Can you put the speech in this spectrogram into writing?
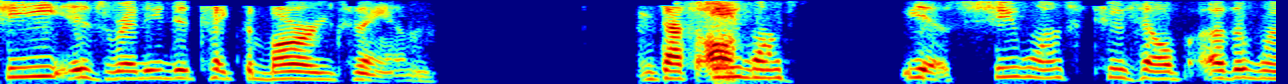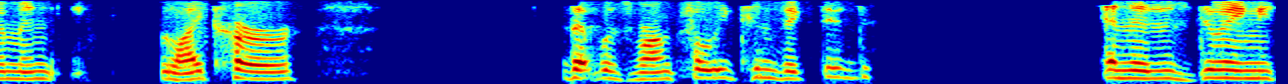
she is ready to take the bar exam. That's she awesome. Wants, yes, she wants to help other women like her that was wrongfully convicted and it is doing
